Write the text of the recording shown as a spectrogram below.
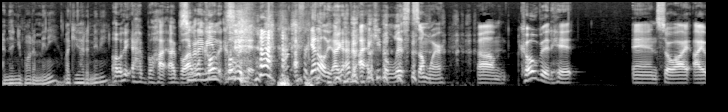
And then you bought a Mini, like you had a Mini. Oh yeah, I bought. I bought. what well, I mean? COVID, COVID hit. I forget all the. I, have, I keep a list somewhere. Um, COVID hit, and so I, I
